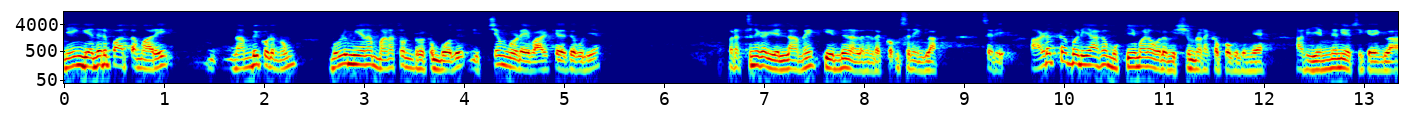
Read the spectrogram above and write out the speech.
நீங்க எதிர்பார்த்த மாதிரி நம்பிக்கையுடனும் முழுமையான மனசொன்று இருக்கும்போது நிச்சயம் உங்களுடைய வாழ்க்கையில் இருக்கக்கூடிய பிரச்சனைகள் எல்லாமே தீர்ந்து நல்லது நடக்கும். சரிங்களா? சரி அடுத்தபடியாக முக்கியமான ஒரு விஷயம் நடக்க போகுதுங்க. அது என்னன்னு யோசிக்கிறீங்களா?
